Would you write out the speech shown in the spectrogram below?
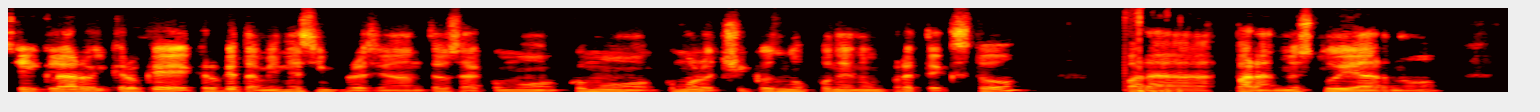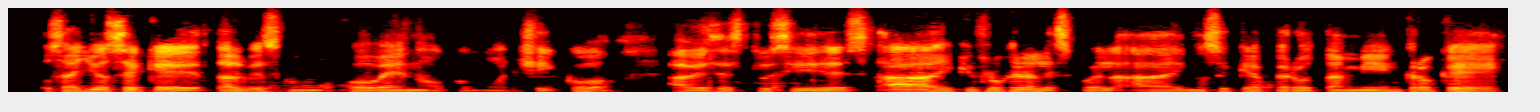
Sí, claro, y creo que, creo que también es impresionante, o sea, cómo, cómo, cómo los chicos no ponen un pretexto para, para no estudiar, ¿no? O sea, yo sé que tal vez como joven o como chico, a veces tú sí dices, ay, qué flojera la escuela, ay, no sé qué, pero también creo que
